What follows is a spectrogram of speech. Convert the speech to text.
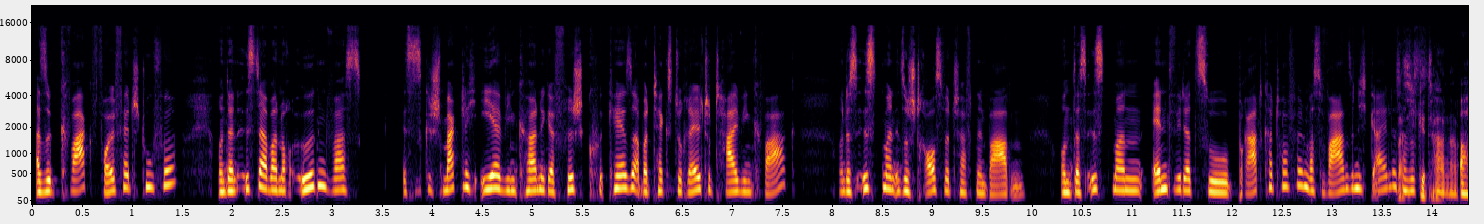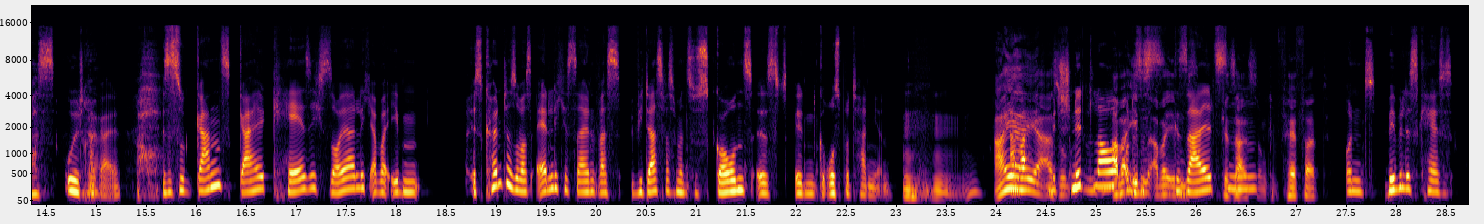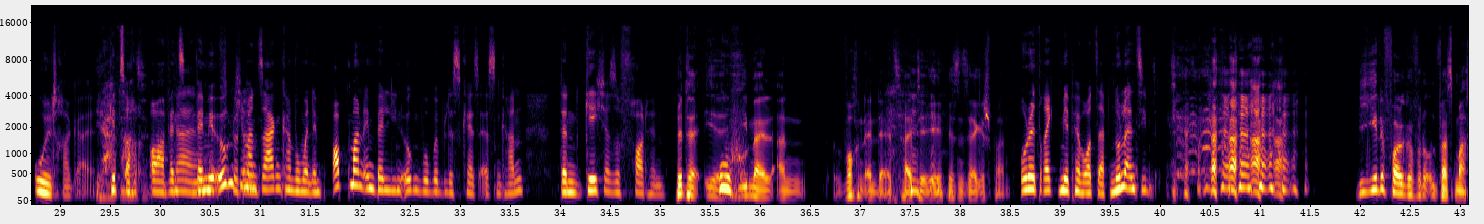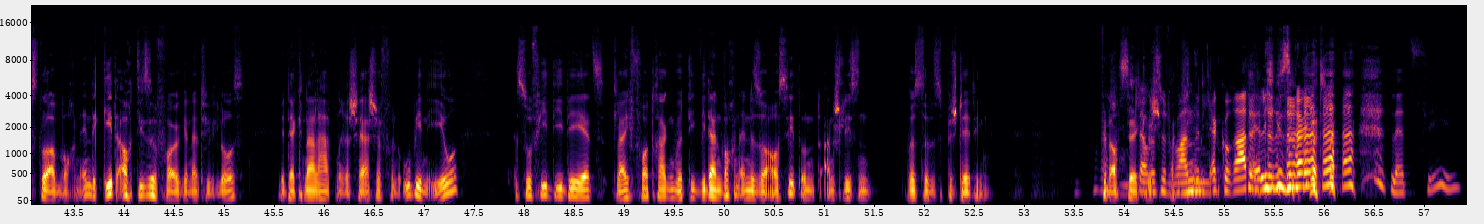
Also Quark Vollfettstufe. Und dann ist da aber noch irgendwas, es ist geschmacklich eher wie ein körniger Frischkäse, aber texturell total wie ein Quark. Und das isst man in so Straußwirtschaften in Baden. Und das isst man entweder zu Bratkartoffeln, was wahnsinnig geil ist. Was Also ich getan habe. Oh, es ist ultra Ja. geil. Es ist so ganz geil, käsig, säuerlich, aber eben, es könnte sowas ähnliches sein, was, wie das, was man zu Scones isst in Großbritannien. Mhm. Ah ja, aber ja, mit also, Schnittlauch aber und eben, es ist aber eben gesalzen. gesalzen und gepfeffert. Und Biblis-Käse ist ultra geil. Ja, Gibt's auch, Wahnsinn. oh, wenn's, Geil, wenn mir irgendjemand sagen kann, wo man in, ob man in Berlin irgendwo Biblis-Käse essen kann, dann gehe ich da sofort hin. Bitte ihr E-Mail an wochenende.zeit.de. Wir sind sehr gespannt. Oder direkt mir per WhatsApp 017. Wie jede Folge von Und was machst du am Wochenende, geht auch diese Folge natürlich los mit der knallharten Recherche von Ubin Eo. Sophie, die dir jetzt gleich vortragen wird, die wie dein Wochenende so aussieht und anschließend wirst du das bestätigen. Bin auch sehr Ich glaube, es wird wahnsinnig akkurat, ehrlich gesagt. Let's see.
